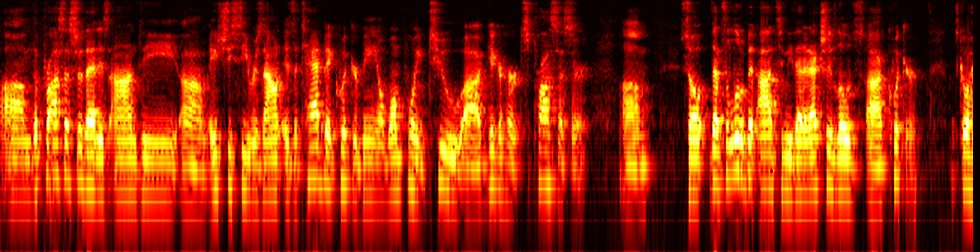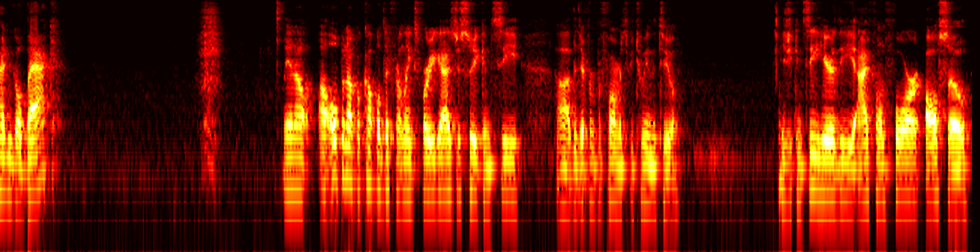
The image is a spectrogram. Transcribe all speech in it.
um, the processor that is on the um, HTC Rezound is a tad bit quicker, being a 1.2 uh, gigahertz processor. Um, so that's a little bit odd to me that it actually loads uh, quicker. Let's go ahead and go back. And I'll, I'll open up a couple different links for you guys just so you can see uh, the different performance between the two. As you can see here, the iPhone 4 also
